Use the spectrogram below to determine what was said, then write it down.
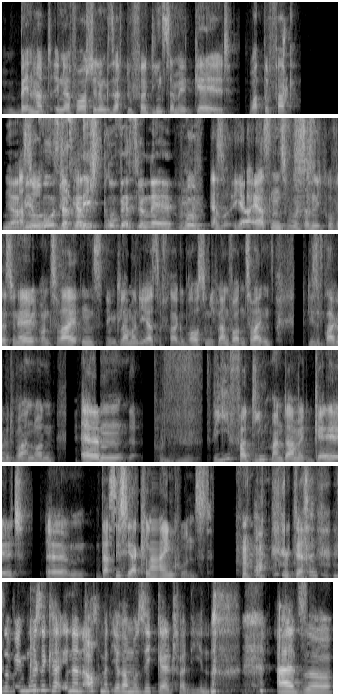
ben hat in der Vorstellung gesagt, du verdienst damit Geld. What the fuck? Ja, also, wo ist das nicht professionell? Wo, also, ja, erstens, wo ist das nicht professionell? Und zweitens, in Klammern, die erste Frage brauchst du nicht beantworten. Zweitens, diese Frage bitte beantworten. Ähm, wie verdient man damit Geld? Ähm, das ist ja Kleinkunst. Ja. so, so wie MusikerInnen auch mit ihrer Musik Geld verdienen. Also,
